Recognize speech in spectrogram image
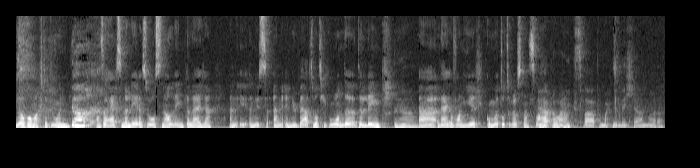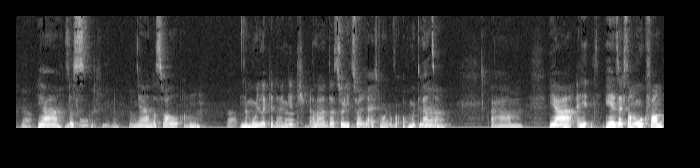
heel veel nog te doen. Ja. Onze hersenen leren zo snel linken leggen. En in je, s- en in je bed wil je gewoon de, de link Ja. eh, leggen van hier komen we tot rust en Ja, slapen. dan mag hè. ik slapen, mag mijn lichaam eh, ja, ja, zich dus, overgeven. Ja. ja, dat is wel Ja. een moeilijke, denk Ja. ik. Allee, dat is zoiets waar je echt op moet letten. Ja. Ehm, ja, hij, hij zegt dan ook van...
